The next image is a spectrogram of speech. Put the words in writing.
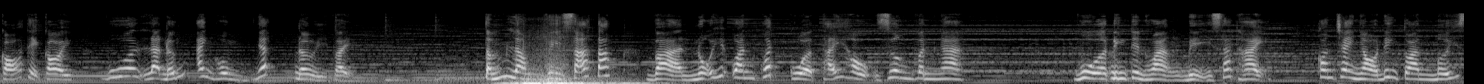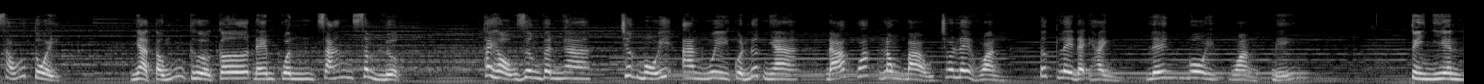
Có thể coi vua là đấng anh hùng nhất đời vậy. Tấm lòng vì xã tắc và nỗi oan khuất của Thái hậu Dương Vân Nga. Vua Đinh Tiên Hoàng bị sát hại, con trai nhỏ Đinh Toàn mới 6 tuổi. Nhà Tống thừa cơ đem quân sang xâm lược. Thái hậu Dương Vân Nga trước mối an nguy của nước nhà đã khoác long bào cho Lê Hoàn, tức Lê Đại Hành, lên ngôi hoàng đế. Tuy nhiên,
